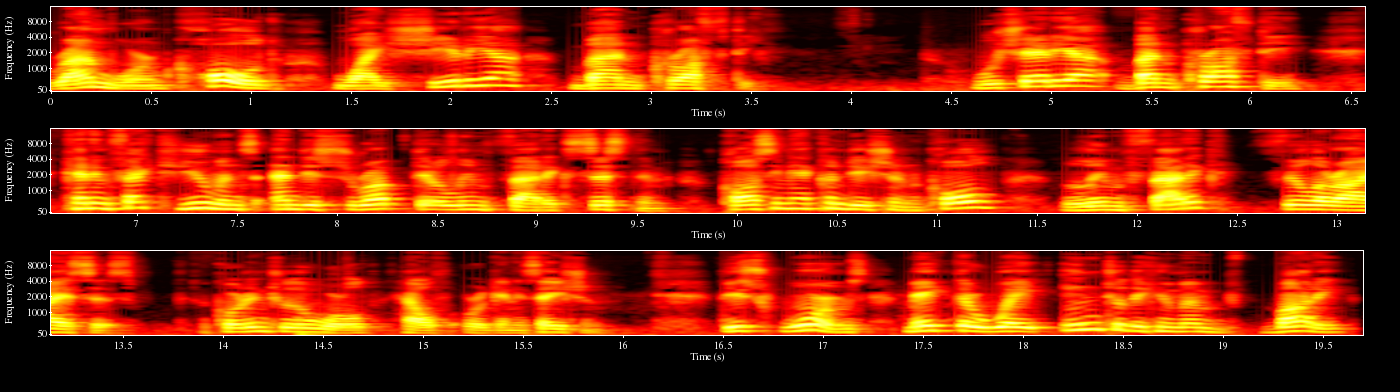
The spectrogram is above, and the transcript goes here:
roundworm called Wuchereria bancrofti. Wuchereria bancrofti can infect humans and disrupt their lymphatic system, causing a condition called lymphatic filariasis according to the World Health Organization. These worms make their way into the human body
